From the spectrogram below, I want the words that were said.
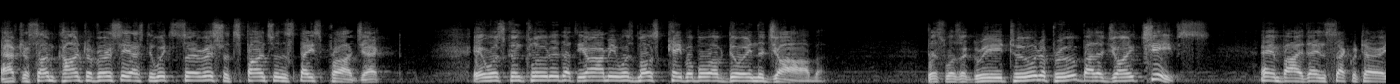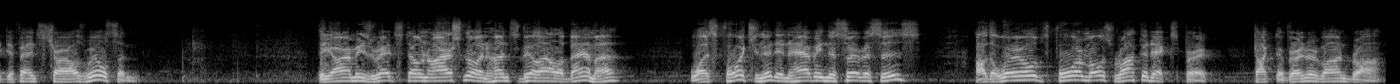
After some controversy as to which service should sponsor the space project, it was concluded that the Army was most capable of doing the job. This was agreed to and approved by the Joint Chiefs and by then Secretary of Defense Charles Wilson. The Army's Redstone Arsenal in Huntsville, Alabama was fortunate in having the services of the world's foremost rocket expert, Dr. Wernher von Braun.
